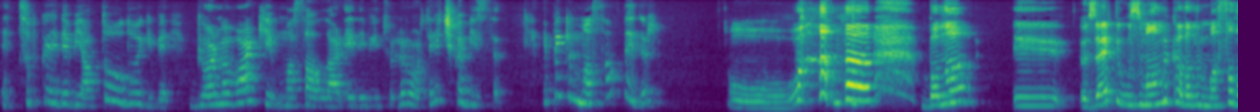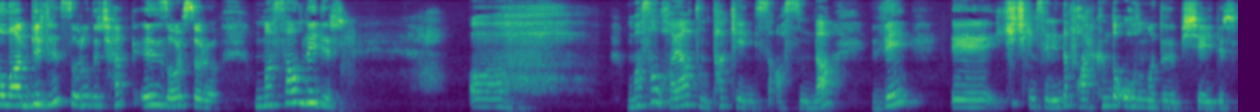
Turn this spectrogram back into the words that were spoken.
E, tıpkı edebiyatta olduğu gibi görme var ki masallar, edebi türler ortaya çıkabilsin. E peki masal nedir? Oo. Bana e, özellikle uzmanlık alanı masal olan birine sorulacak en zor soru. Masal nedir? Ah, masal hayatın ta kendisi aslında ve e, hiç kimsenin de farkında olmadığı bir şeydir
